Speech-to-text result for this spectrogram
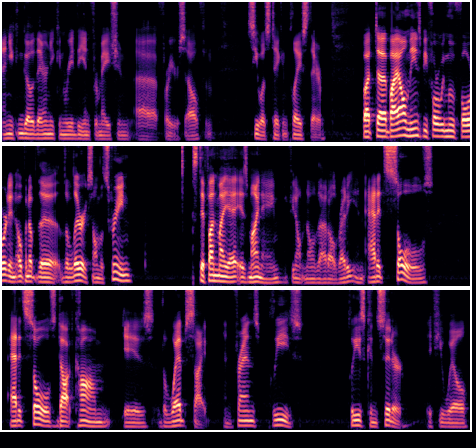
and you can go there and you can read the information uh, for yourself and see what's taking place there. But uh, by all means, before we move forward and open up the, the lyrics on the screen, Stephane Maillet is my name, if you don't know that already. And Added Souls, addedsouls.com is the website. And friends, please, please consider, if you will,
